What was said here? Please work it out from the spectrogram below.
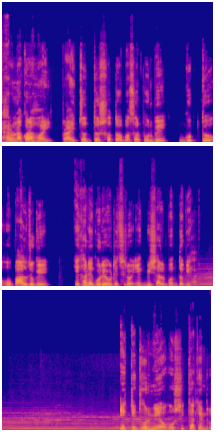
ধারণা করা হয়, প্রায় চোদ্দ শত বছর পূর্বে গুপ্ত ও পাল যুগে এখানে গড়ে উঠেছিল এক বিশাল বৌদ্ধবিহার। একটি ধর্মীয় ও শিক্ষা কেন্দ্র,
